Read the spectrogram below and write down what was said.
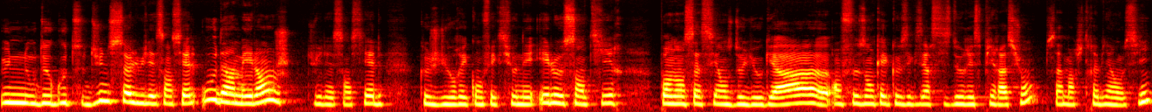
une ou deux gouttes d'une seule huile essentielle ou d'un mélange d'huile essentielle que je lui aurais confectionné et le sentir pendant sa séance de yoga, euh, en faisant quelques exercices de respiration, ça marche très bien aussi.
